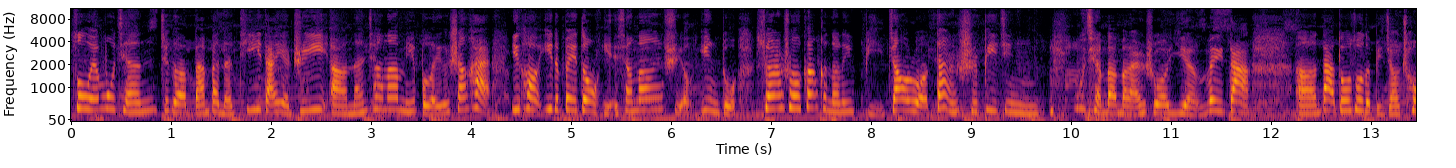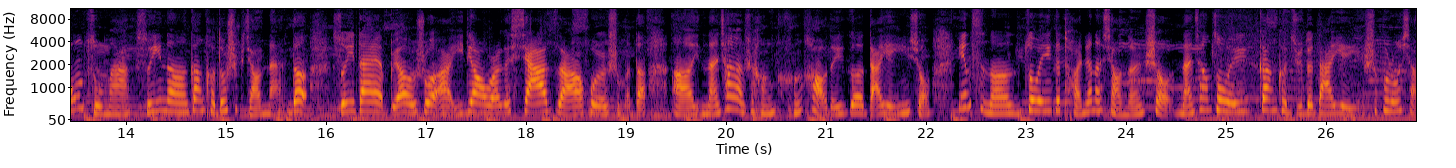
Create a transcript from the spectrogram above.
作为目前这个版本的 T 一打野之一啊，男枪呢弥补了一个伤害，依靠 E 的被动也相当是有硬度。虽然说 gank 能力比较弱，但是毕竟目前版本来说眼位大，嗯，大多做的比较充足嘛，所以呢 gank 都是比较难的。所以大家也不要说啊，一定要玩个瞎子啊或者什么的啊，男枪也是很很好的一个打野英雄。因此呢，作为一个团战的小能手，男枪作为 gank 局的打野也是不容小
